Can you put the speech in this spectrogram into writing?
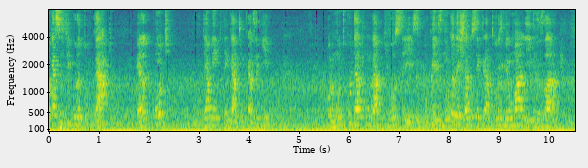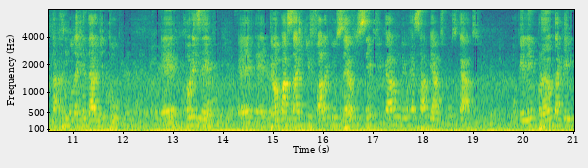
que essa figura do gato, ela conte. Tem alguém que tem gato em casa aqui? Põe muito cuidado com o gato de vocês, porque eles nunca deixaram de ser criaturas meio malignas lá na, no legendário de Tolkien. É, por exemplo, é, é, tem uma passagem que fala que os elfos sempre ficaram meio ressabiados com os gatos. Porque lembrando daquele,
